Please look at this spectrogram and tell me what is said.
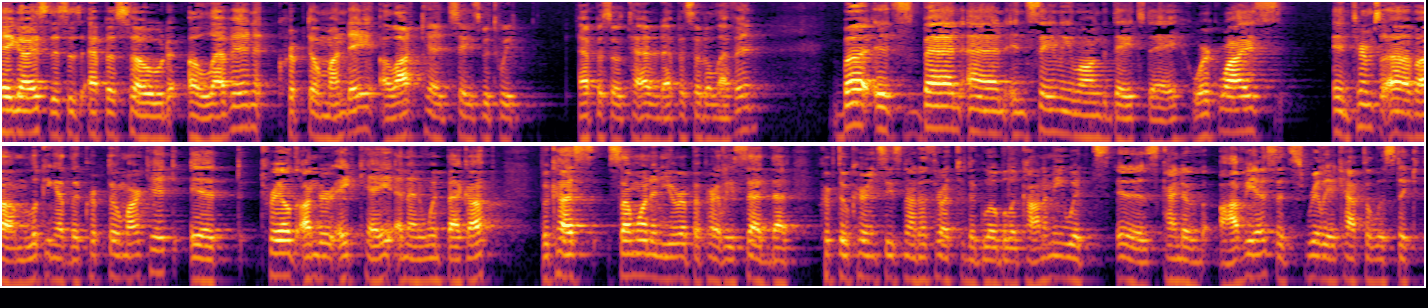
Hey guys, this is episode 11, Crypto Monday. A lot can change between episode 10 and episode 11, but it's been an insanely long day today. Work wise, in terms of um, looking at the crypto market, it trailed under 8k and then went back up because someone in Europe apparently said that cryptocurrency is not a threat to the global economy, which is kind of obvious. It's really a capitalistic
